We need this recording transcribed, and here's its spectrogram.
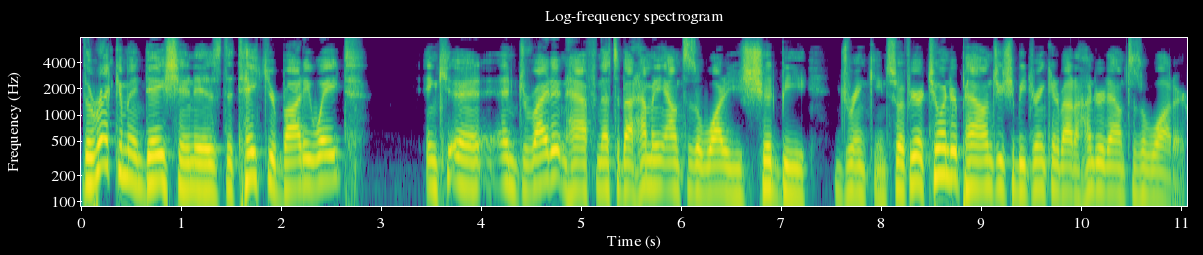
The recommendation is to take your body weight and, uh, and divide it in half, and that's about how many ounces of water you should be drinking. So if you're at 200 pounds, you should be drinking about 100 ounces of water.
